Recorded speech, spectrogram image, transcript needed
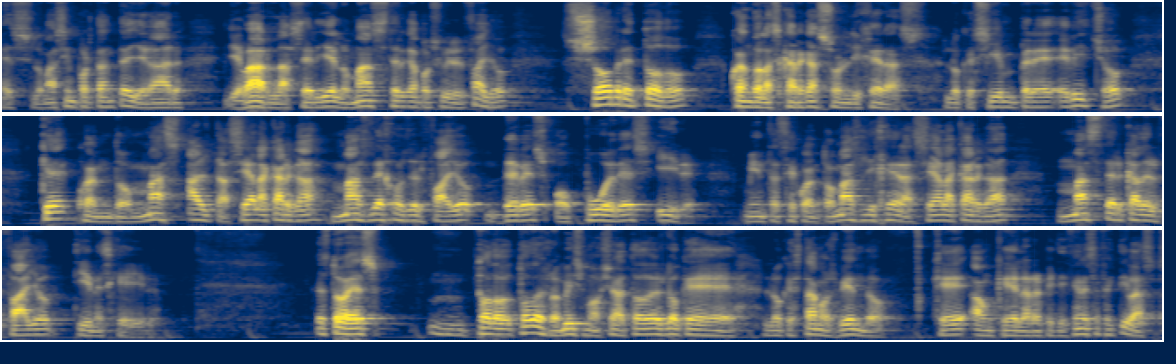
Es lo más importante llegar, llevar la serie lo más cerca posible del fallo, sobre todo cuando las cargas son ligeras. Lo que siempre he dicho, que cuando más alta sea la carga, más lejos del fallo debes o puedes ir. Mientras que cuanto más ligera sea la carga, más cerca del fallo tienes que ir. Esto es, mm, todo, todo es lo mismo, o sea, todo es lo que, lo que estamos viendo, que aunque las repeticiones efectivas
